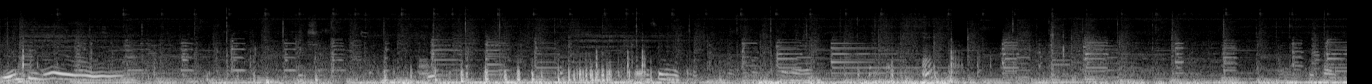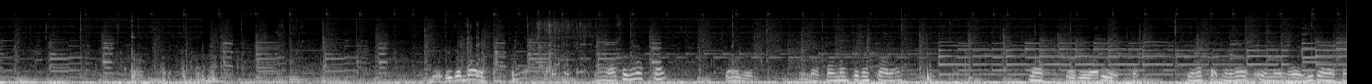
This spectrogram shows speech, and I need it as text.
Bien video. Eso no está. ¿Necesitas vara? No va a ser Oscar. ¿Sabes? La forma en que me está la. No, No te da sí, pie. está. Tiene que mirar el ojito no está.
